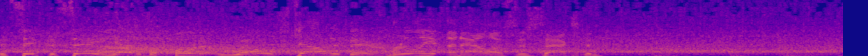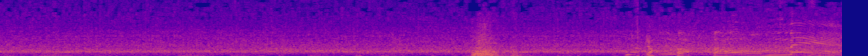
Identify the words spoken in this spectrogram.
It's safe to say he had his opponent well scouted there. Brilliant analysis, Saxton. oh, man!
